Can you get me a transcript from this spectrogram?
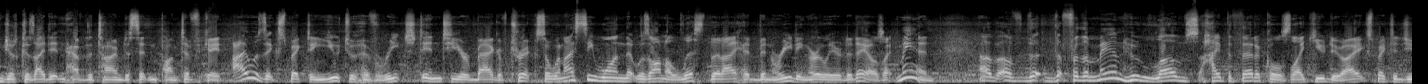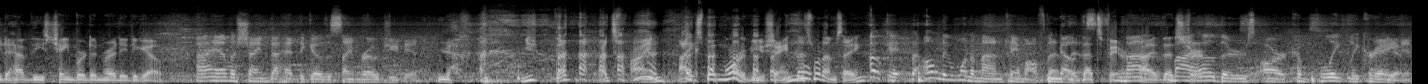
just because I didn't have the time to sit and pontificate, I was expecting you to have reached into your bag of tricks. So when I see one that was on a list that I had been reading earlier today, I was like, man, of, of the, the for the man who loves hypotheticals like you do, I expected you to have these chambered and ready to go. I am ashamed I had to go the same road you did. Yeah, you, that, that's fine. I expect more of you, Shane. That's what I'm saying. Okay, but only one of mine came off that No, list. that's fair. My, I- that's my others are completely created.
